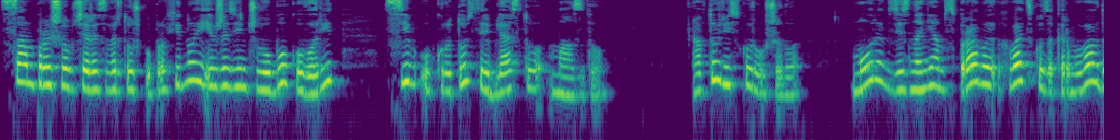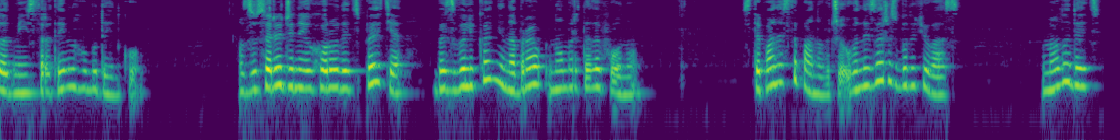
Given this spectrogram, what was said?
сам пройшов через вертушку прохідної і вже з іншого боку воріт сів у круту сріблясту мазду. Авто різко рушило. Мурик зі знанням справи хвацько закермував до адміністративного будинку. Зосереджений охородець Петя без зволікання набрав номер телефону. Степане Степановичу, вони зараз будуть у вас. Молодець,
